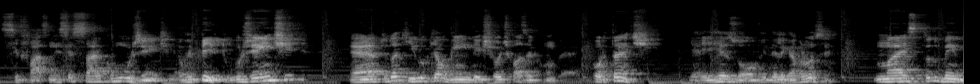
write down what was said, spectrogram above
se faz necessário como urgente. Eu repito, urgente é tudo aquilo que alguém deixou de fazer quando é importante e aí resolve delegar para você. Mas tudo bem,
